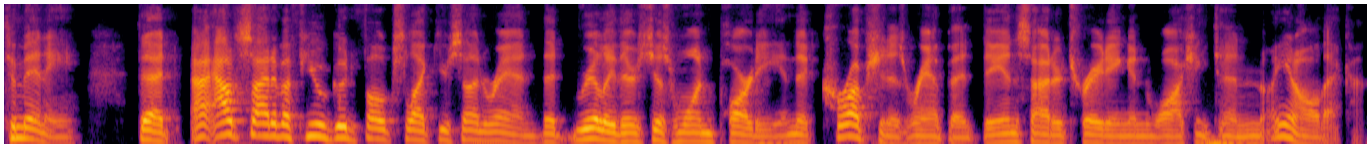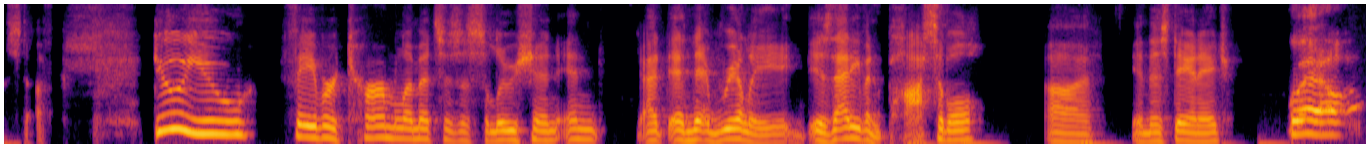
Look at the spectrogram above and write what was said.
to many that outside of a few good folks like your son Rand, that really there's just one party, and that corruption is rampant, the insider trading in Washington, you know, all that kind of stuff. Do you favor term limits as a solution, and and really is that even possible uh, in this day and age? Well,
